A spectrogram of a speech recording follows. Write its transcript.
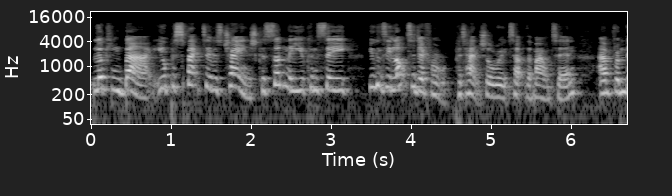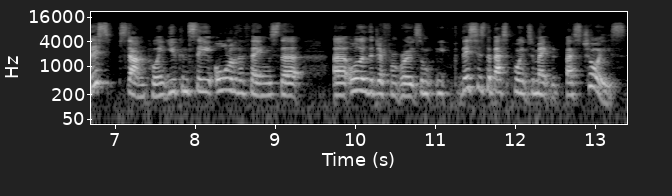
looking back, your perspective has changed because suddenly you can see you can see lots of different potential routes up the mountain, and from this standpoint, you can see all of the things that uh, all of the different routes, and this is the best point to make the best choice.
